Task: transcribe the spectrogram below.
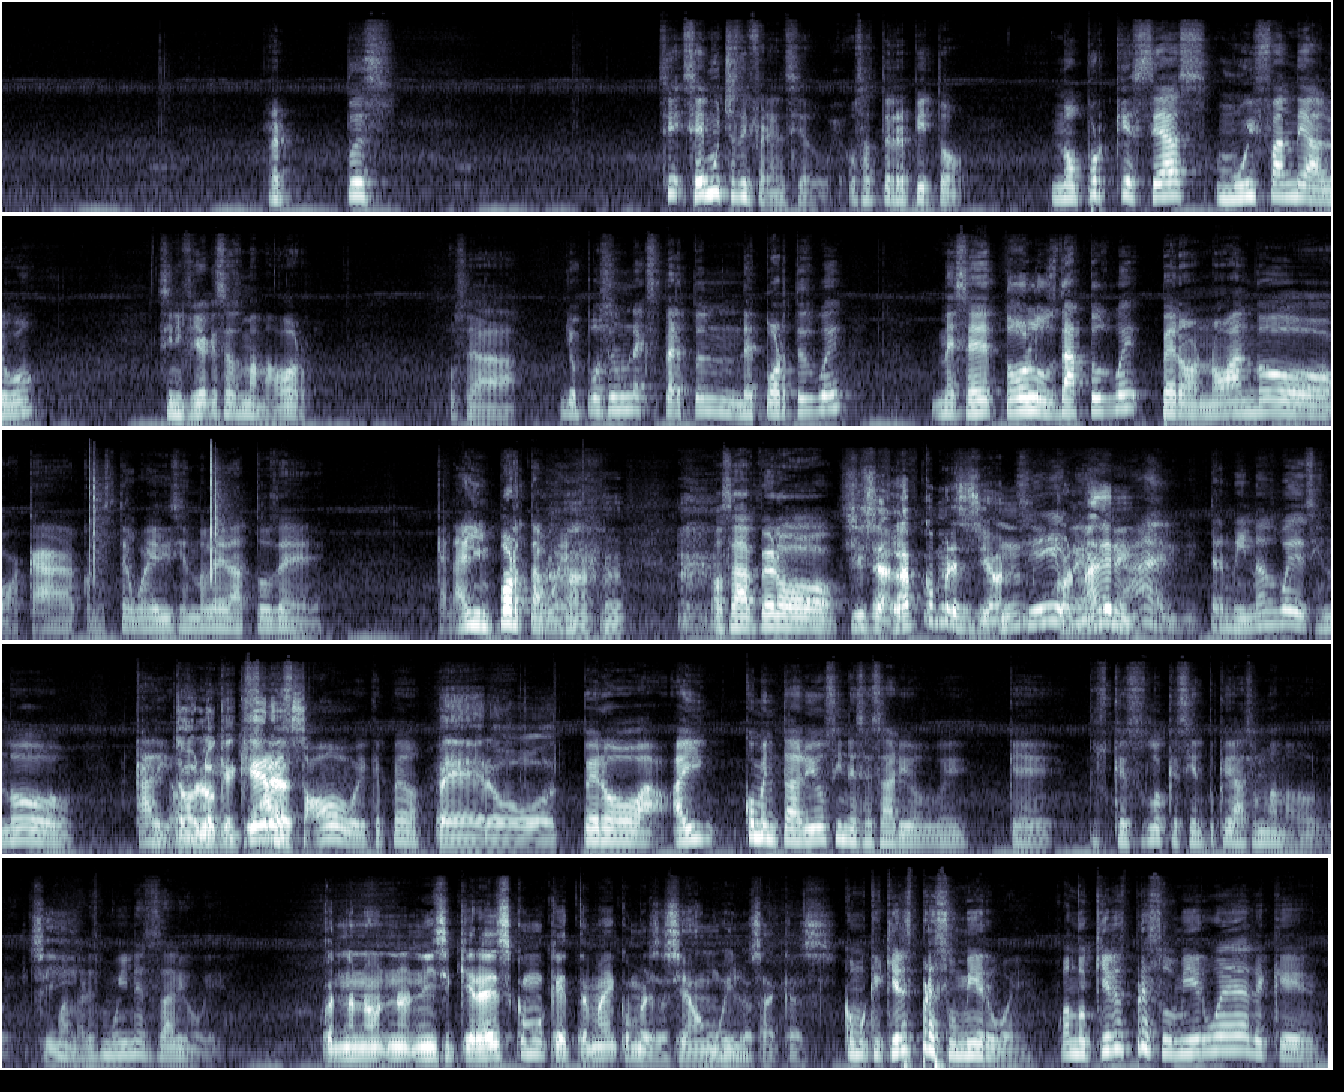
Pues. Sí, sí hay muchas diferencias, güey. O sea, te repito. No porque seas muy fan de algo, significa que seas mamador. O sea, yo puedo ser un experto en deportes, güey. Me sé todos los datos, güey. Pero no ando acá con este güey diciéndole datos de. que a nadie le importa, güey. O sea, pero. Si se la conversación Sí, con madre. ya, terminas, güey, Dios, Todo lo que quieras. todo, güey, qué pedo. Pero Pero hay comentarios innecesarios, güey. Que, pues, que eso es lo que siento que hace un mamador, güey. Sí. Cuando eres muy innecesario, güey. cuando no, no- ni siquiera es como que tema de conversación, güey, lo sacas. Como que quieres presumir, güey. Cuando quieres presumir, güey, de que.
